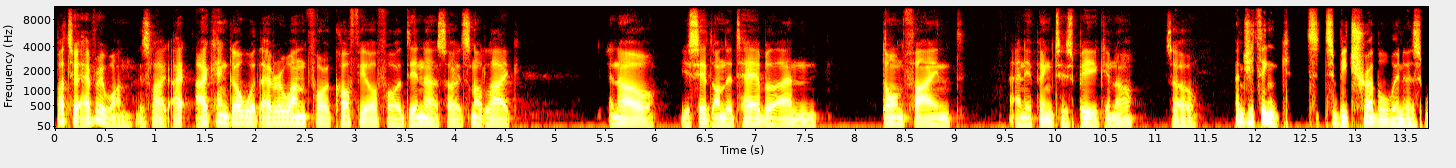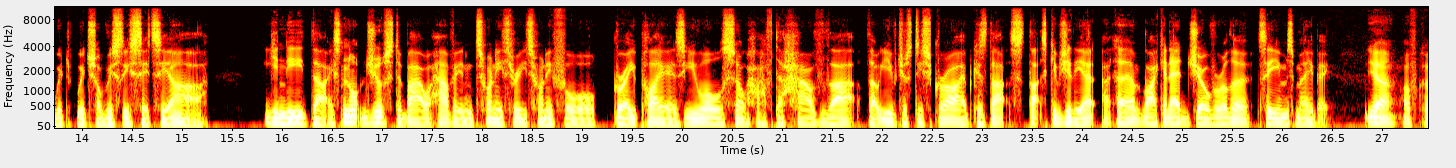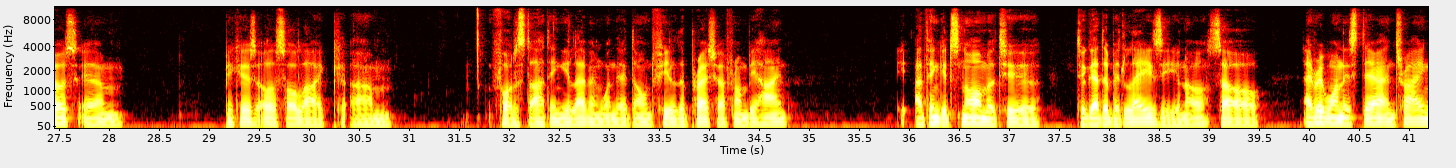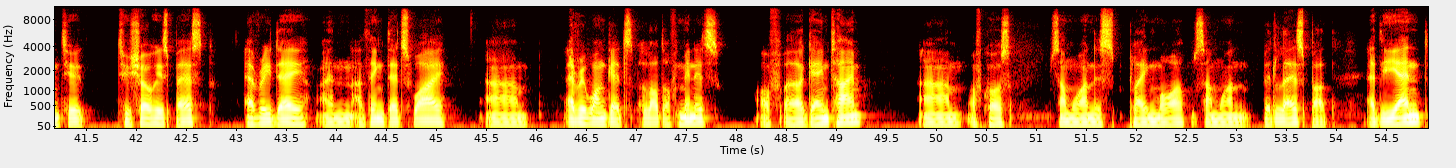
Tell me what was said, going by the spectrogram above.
but to everyone it's like I, I can go with everyone for a coffee or for a dinner so it's not like you know you sit on the table and don't find anything to speak you know so And do you think t- to be treble winners, which which obviously City are, you need that. It's not just about having 23, 24 great players. You also have to have that that you've just described because that's that gives you the e- uh, like an edge over other teams maybe. yeah of course um because also like um for the starting 11 when they don't feel the pressure from behind i think it's normal to to get a bit lazy you know so everyone is there and trying to to show his best every day and i think that's why um everyone gets a lot of minutes of uh, game time um of course someone is playing more someone a bit less but at the end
